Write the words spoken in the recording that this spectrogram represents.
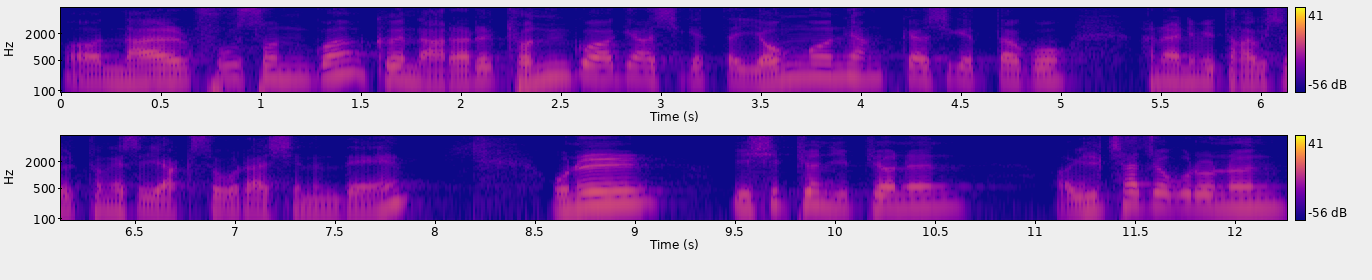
어, 날 후손과 그 나라를 견고하게 하시겠다 영원히 함께 하시겠다고 하나님이 다윗을 통해서 약속을 하시는데 오늘 이 시편 2편은 어, 일차적으로는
